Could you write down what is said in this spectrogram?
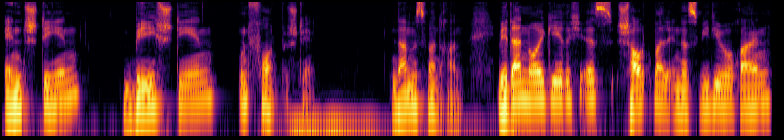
entstehen, bestehen und fortbestehen. Da müssen wir dran. Wer da neugierig ist, schaut mal in das Video rein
